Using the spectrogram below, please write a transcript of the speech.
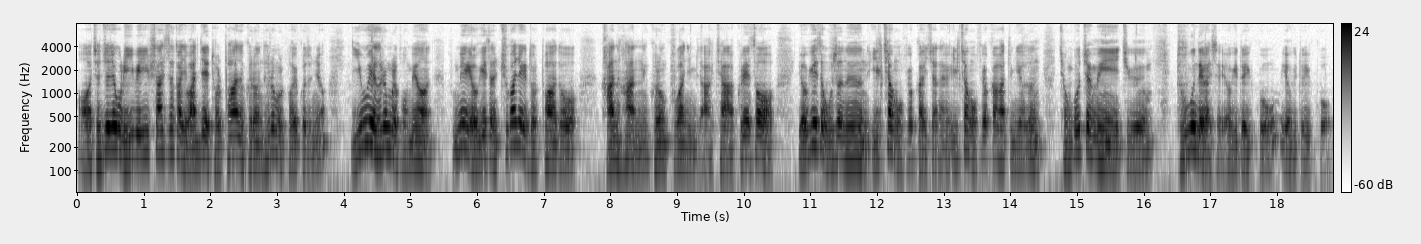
어, 전체적으로 224일선까지 완전히 돌파하는 그런 흐름을 보였거든요. 이후의 흐름을 보면 분명히 여기에서는 추가적인 돌파도 가능한 그런 구간입니다. 자, 그래서 여기에서 우선은 1차 목표가 있잖아요. 1차 목표가 같은 경우는 정고점이 지금 두 군데가 있어요. 여기도 있고, 여기도 있고.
